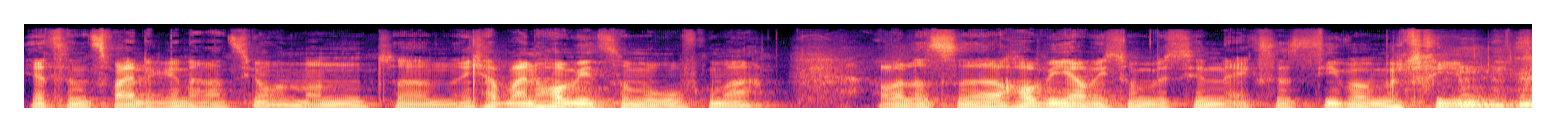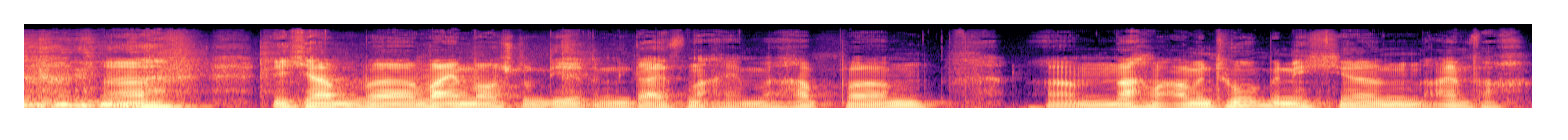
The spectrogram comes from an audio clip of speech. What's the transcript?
jetzt in zweiter Generation. Und ähm, ich habe mein Hobby zum Beruf gemacht. Aber das äh, Hobby habe ich so ein bisschen exzessiver betrieben. äh, ich habe äh, Weinbau studiert in Geisenheim. Hab, ähm, ähm, nach dem Abitur bin ich ähm, einfach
